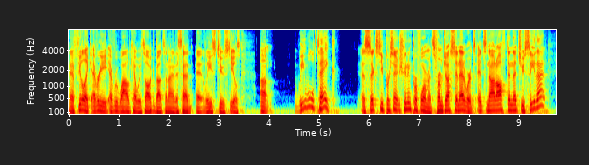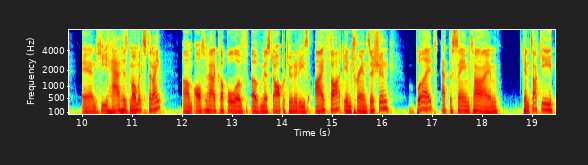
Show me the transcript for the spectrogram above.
I feel like every every Wildcat we talked about tonight has had at least two steals. Um, we will take a 60% shooting performance from Justin Edwards. It's not often that you see that, and he had his moments tonight. Um, also had a couple of, of missed opportunities, I thought, in transition, but at the same time, Kentucky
